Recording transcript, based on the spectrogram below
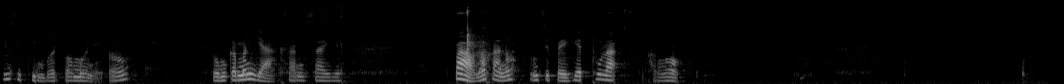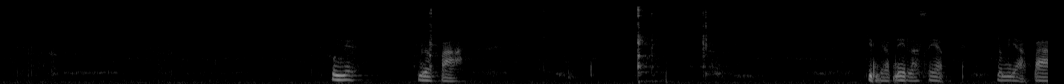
มันสิกินเบิดบ่มื้อนี่เอ้าสมกับมันอยากสั่นใส่อยู่ฝ่าวเนาะค่ะเนาะมันสิไปเฮ็ดธุระข้างนอก เพิ่งเนี่ยเนื้อปลากินแบบนี้ละแซ่บน้ำยาปลา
